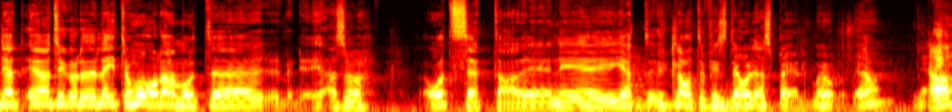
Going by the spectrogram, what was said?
Det, jag tycker du är lite hård där mot, eh, alltså oddsättare. Ni är jätte, klart det finns dåliga spel. Men, Ja. Ja.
